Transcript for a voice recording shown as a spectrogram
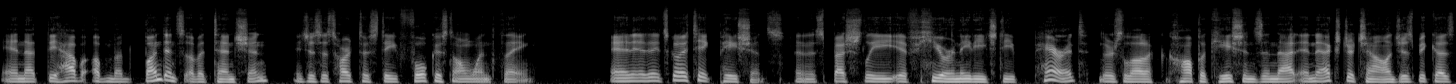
And that they have an abundance of attention it's just it's hard to stay focused on one thing. And it's going to take patience. And especially if you're an ADHD parent, there's a lot of complications in that and extra challenges because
